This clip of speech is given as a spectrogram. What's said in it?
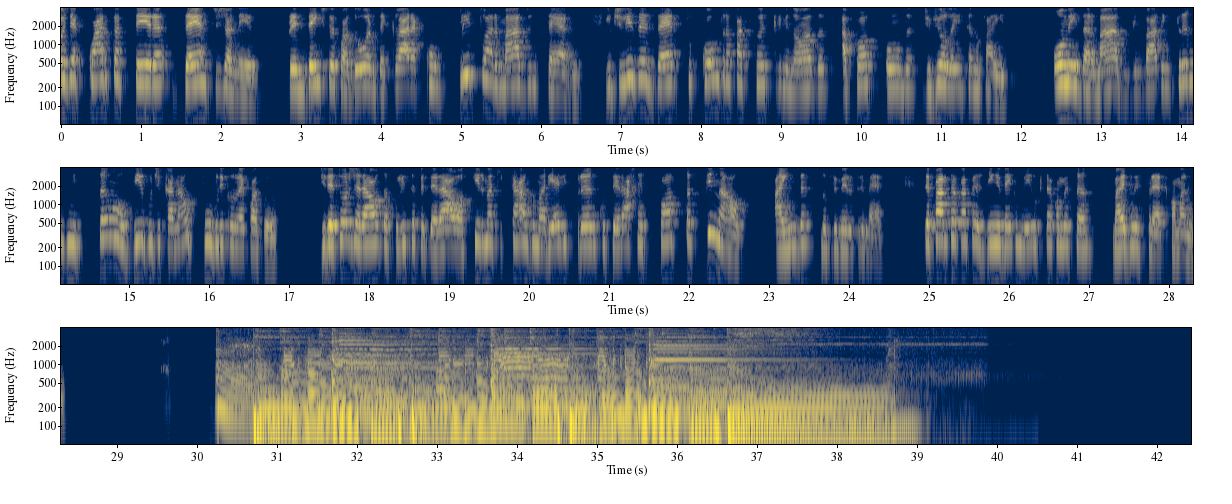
Hoje é quarta-feira, 10 de janeiro. O presidente do Equador declara conflito armado interno e utiliza exército contra facções criminosas após onda de violência no país. Homens armados invadem transmissão ao vivo de canal público no Equador. Diretor-geral da Polícia Federal afirma que caso Marielle Franco terá resposta final ainda no primeiro trimestre. Separa o teu cafezinho e vem comigo que está começando mais um Expresso com a Manu.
